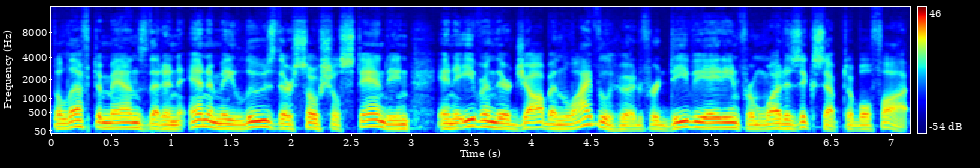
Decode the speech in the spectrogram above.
The left demands that an enemy lose their social standing and even their job and livelihood for deviating from what is acceptable thought.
